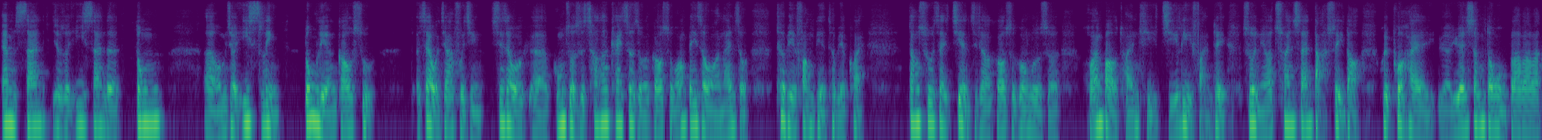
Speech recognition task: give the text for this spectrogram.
M 三，就是 E 三的东，呃，我们叫 East Link 东连高速，在我家附近。现在我呃工作是常常开车走的高速，往北走往南走特别方便，特别快。当初在建这条高速公路的时候，环保团体极力反对，说你要穿山打隧道会迫害原生动物，巴拉巴拉，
